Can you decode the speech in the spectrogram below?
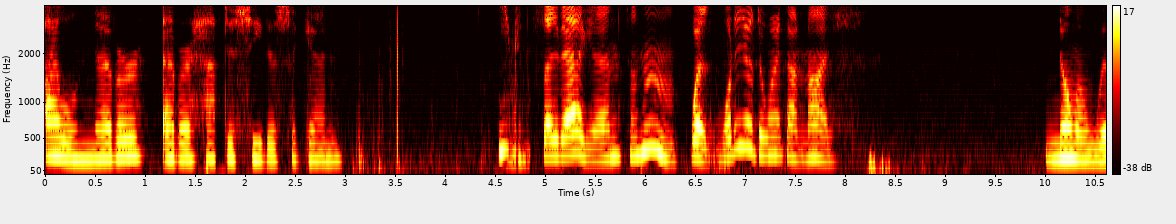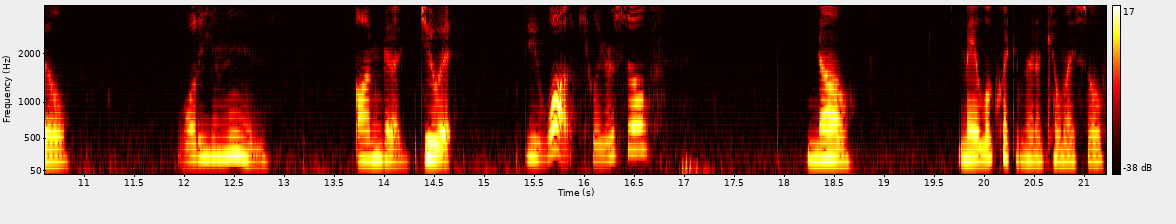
I will never ever have to see this again. You can say that again. Hmm. Wait, what are you doing with that knife? No one will. What do you mean? I'm gonna do it. Do what? Kill yourself? No. It may look like I'm gonna kill myself,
